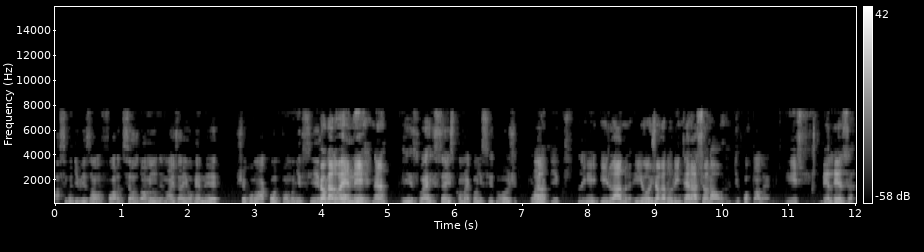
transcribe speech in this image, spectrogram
a segunda divisão fora de seus domínios. Mas aí o René chegou a um acordo com o município. Jogador René, né? Isso, o R6, como é conhecido hoje lá, lá em Picos. E, e, lá, e hoje jogador do Internacional. De Porto Alegre. Isso, beleza.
